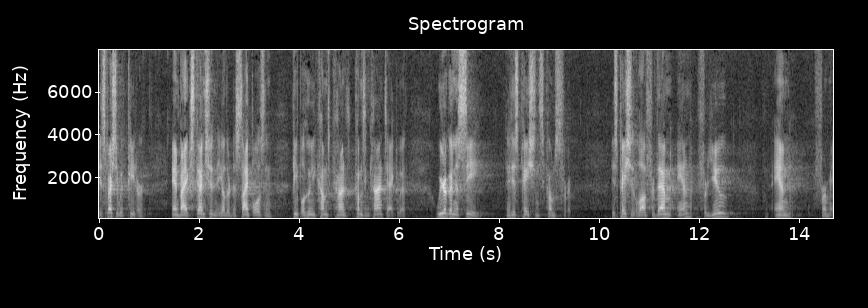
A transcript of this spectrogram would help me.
especially with Peter, and by extension, the other disciples and people who he comes, con- comes in contact with, we are going to see that his patience comes through. His patient love for them and for you and for me.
